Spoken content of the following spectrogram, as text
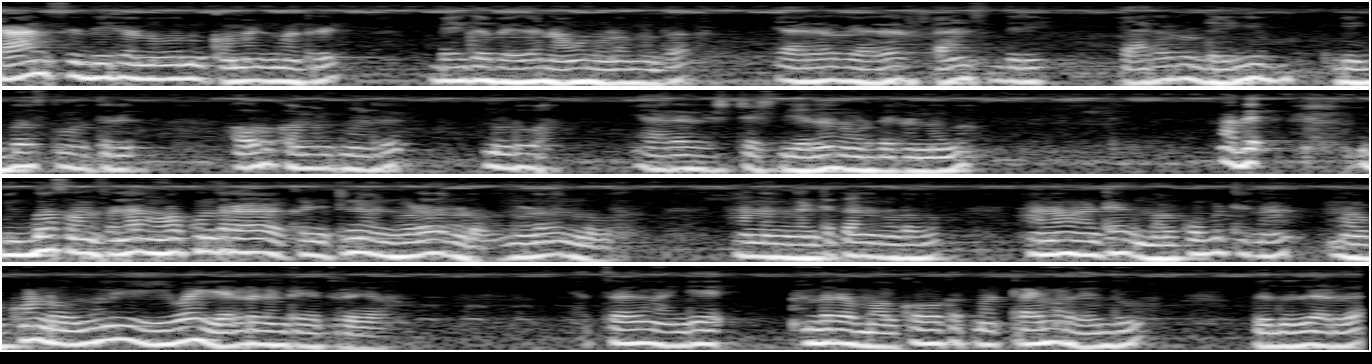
ಫ್ಯಾನ್ಸ್ ಇದ್ದೀರಿ ಅನ್ನೋದನ್ನು ಕಮೆಂಟ್ ಮಾಡಿರಿ. ಬೇಗ ಬೇಗ ನಾವು ನೋಡೋಮಂತ ಯಾರ್ಯಾರು ಯಾರ್ಯಾರು ಫ್ಯಾನ್ಸ್ ಇದ್ದೀರಿ, ಯಾರ್ಯಾರು ಡೈಲಿ ಬಿಗ್ ಬಾಸ್ ನೋಡ್ತೀರಿ, ಅವರು ಕಮೆಂಟ್ ಮಾಡಿರಿ. ನೋಡುವ. ಯಾರ್ಯಾರು ಎಷ್ಟೆಷ್ಟು ಜನ ನೋಡಿದ್ರೆ ಅನ್ನೋದು ಅದೇ ಬಿಗ್ ಬಾಸ್ ಒಂದು ಸಲ ನೋಡ್ಕೊಂಡ್ರೆ ಕಂಟಿನ್ಯೂ ನೋಡೋದು ನೋಡೋದು ನೋಡೋದು ನೋಡೋದು ಹನ್ನೊಂದು ಗಂಟೆ ತನಕ ನೋಡೋದು ಹನ್ನೊಂದು ಗಂಟೆ ಮಲ್ಕೊಂಡ್ಬಿಟ್ಟೆ ನಾ ಮಲ್ಕೊಂಡು ಒಮ್ಮೆ ಇವಾಗ ಎರಡು ಗಂಟೆ ಎಚ್ಚರ ಹೆಚ್ಚಾಗ ನನಗೆ ಅಂದ್ರೆ ಮಲ್ಕೋಬೇಕಂತ ಮಾಡಿ ಟ್ರೈ ಮಾಡಿದೆ ಎದ್ದು ಎದ್ದು ಆಡಿದೆ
